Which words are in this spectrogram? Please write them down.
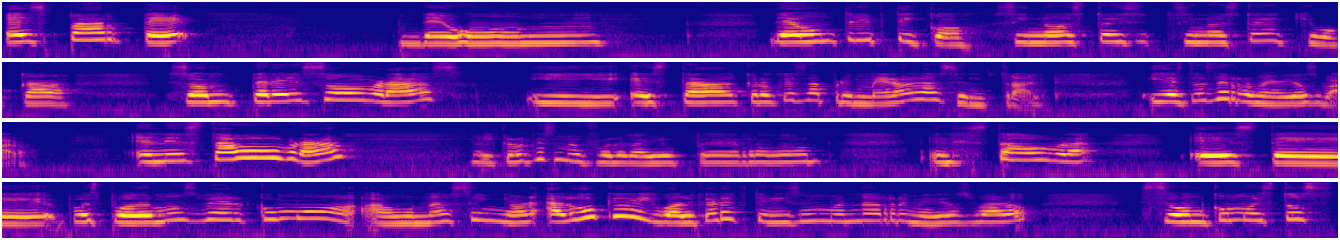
es parte de un de un tríptico, si no estoy si no estoy equivocada. Son tres obras y esta creo que es la primera o la central y esta es de Remedios Varo. En esta obra y creo que se me fue el gallo, perdón, en esta obra, este, pues podemos ver como a una señora, algo que igual caracteriza un buen Remedios Varo, son como estos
